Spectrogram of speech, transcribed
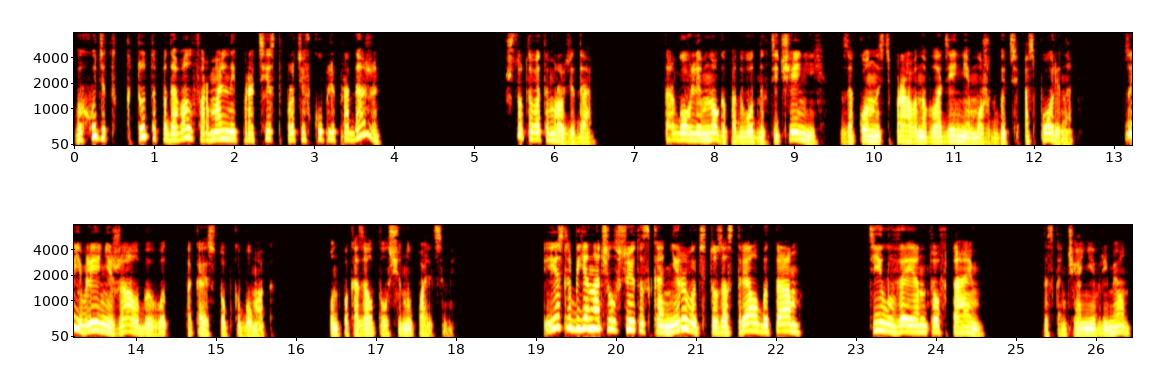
«Выходит, кто-то подавал формальный протест против купли-продажи?» «Что-то в этом роде, да. В торговле много подводных течений, законность права на владение может быть оспорена. Заявления, жалобы, вот такая стопка бумаг. Он показал толщину пальцами. если бы я начал все это сканировать, то застрял бы там till the end of time, до скончания времен.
